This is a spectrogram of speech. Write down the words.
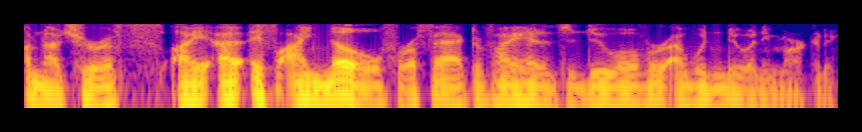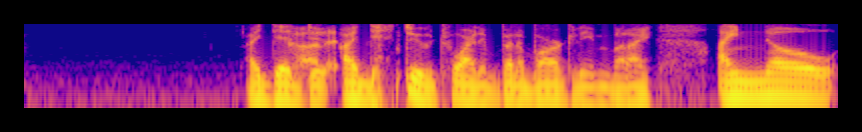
I'm not sure if I, I if I know for a fact if I had it to do over, I wouldn't do any marketing. I did Got do it. I did do quite a bit of marketing, but I I know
